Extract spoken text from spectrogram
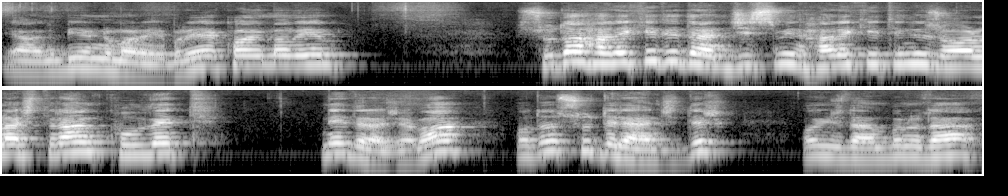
Yani bir numarayı buraya koymalıyım. Suda hareket eden cismin hareketini zorlaştıran kuvvet nedir acaba? O da su direncidir. O yüzden bunu da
